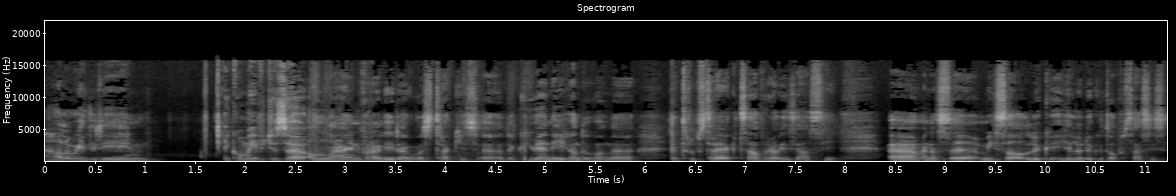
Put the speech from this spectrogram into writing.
Hallo iedereen. Ik kom eventjes uh, online voor dat we straks uh, de Q&A gaan doen van uh, het groepstraject zelfrealisatie. Um, en dat is meestal leuke, hele leuke toffe sessies.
